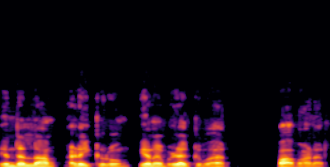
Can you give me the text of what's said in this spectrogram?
என்றெல்லாம் அழைக்கிறோம் என விளக்குவார் பாவாணர்.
